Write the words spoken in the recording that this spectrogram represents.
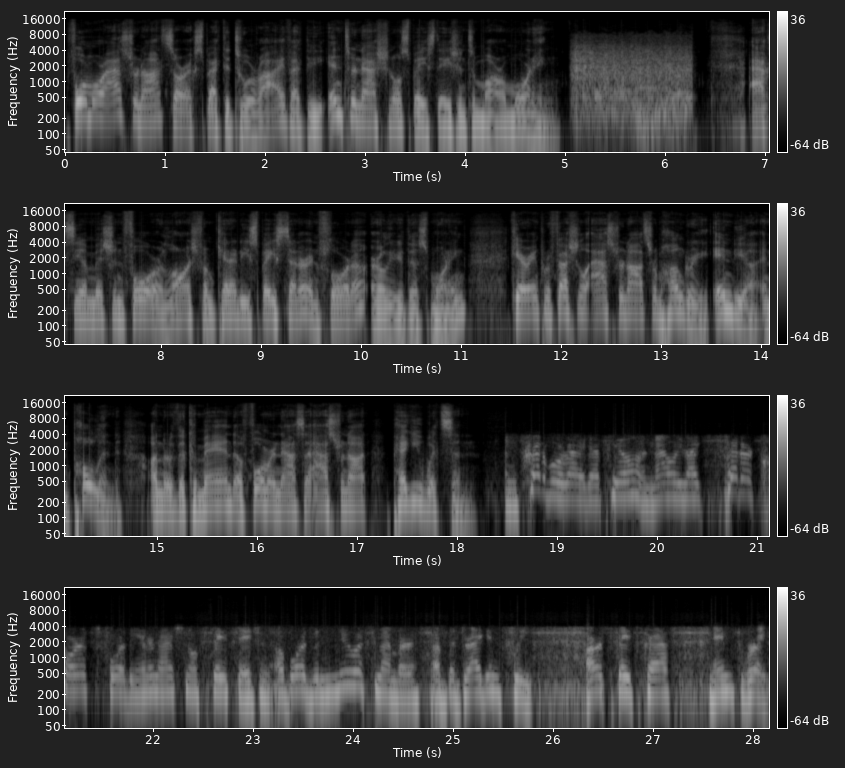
Four more astronauts are expected to arrive at the International Space Station tomorrow morning. Axiom Mission 4 launched from Kennedy Space Center in Florida earlier this morning, carrying professional astronauts from Hungary, India, and Poland under the command of former NASA astronaut Peggy Whitson. Incredible ride uphill, and now we like to set our course for the International Space Station aboard the newest member of the Dragon fleet, our spacecraft named Grace.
